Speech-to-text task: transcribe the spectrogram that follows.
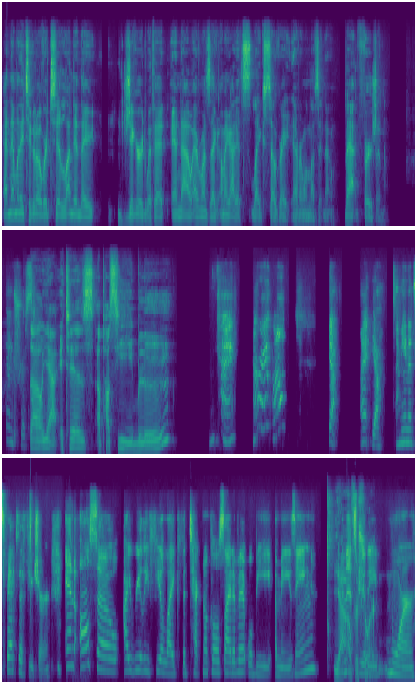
and then when they took it over to London, they jiggered with it, and now everyone's like, "Oh my god, it's like so great!" Everyone loves it now. That version. Interesting. So yeah, it is a possible. Okay. All right. Well, yeah. I yeah. I mean, it's Back to the Future, and also I really feel like the technical side of it will be amazing, Yeah, and oh, that's for really sure. more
